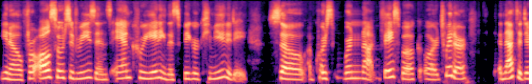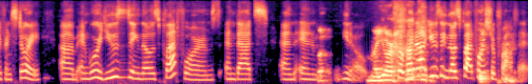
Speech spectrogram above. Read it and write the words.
you know, for all sorts of reasons and creating this bigger community. So of course, we're not Facebook or Twitter, and that's a different story. Um, and we're using those platforms and that's, and, and, But- you know, But but we're not using those platforms for profit.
